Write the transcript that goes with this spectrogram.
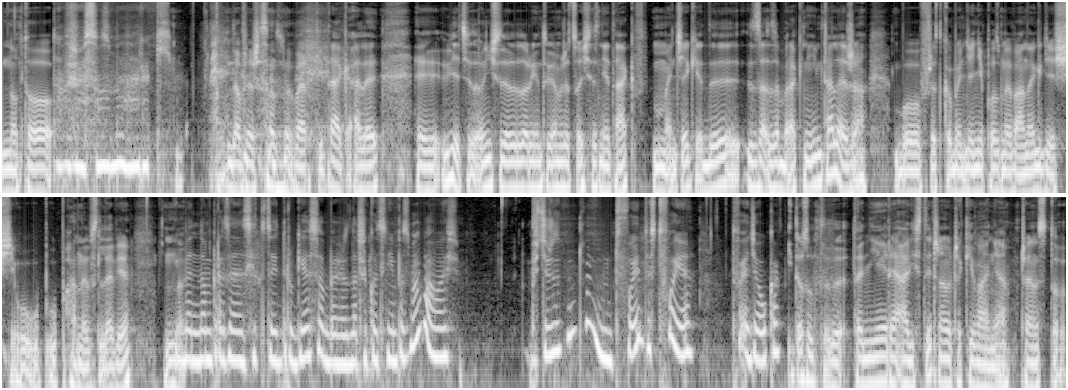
no to Dobrze, są zmywarki. Dobrze, że są zmywarki, tak, ale y, wiecie, oni się zorientują, że coś jest nie tak w momencie, kiedy za, zabraknie im talerza, bo wszystko będzie niepozmywane, gdzieś upchane w zlewie. I No, będą pretensje do tej drugiej osoby, że dlaczego ty nie pozmywałeś? Przecież to twoje to jest twoje, twoja działka. I to są te, te nierealistyczne oczekiwania, często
